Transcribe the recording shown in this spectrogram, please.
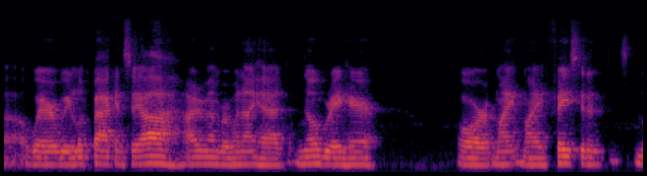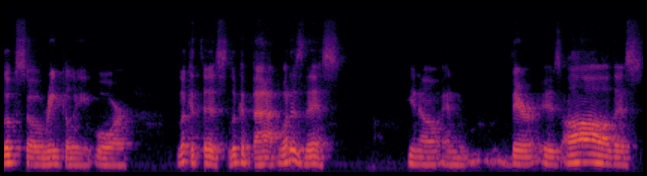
uh, where we look back and say, ah, I remember when I had no gray hair, or my my face didn't look so wrinkly, or look at this, look at that, what is this, you know, and there is all this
